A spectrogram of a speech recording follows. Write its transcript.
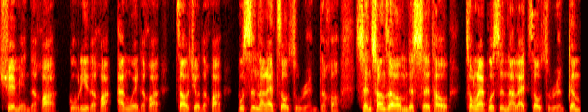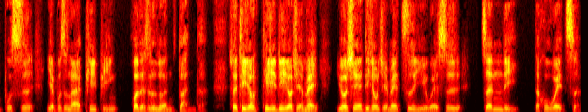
劝勉的话、鼓励的话、安慰的话、造就的话，不是拿来咒主人的哈。神创造我们的舌头，从来不是拿来咒主人，更不是，也不是拿来批评或者是论断的。所以弟兄提醒弟兄姐妹，有些弟兄姐妹自以为是。真理的护卫者，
